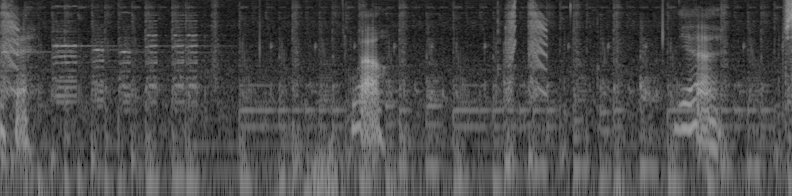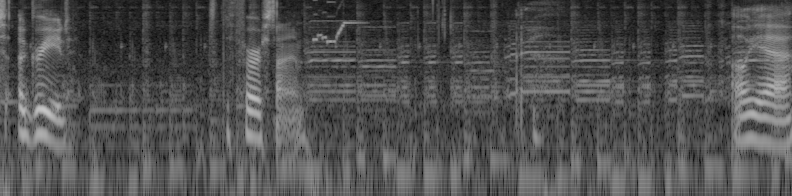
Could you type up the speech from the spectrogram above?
Okay. Wow. Yeah. Just agreed. It's the first time. Oh yeah.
